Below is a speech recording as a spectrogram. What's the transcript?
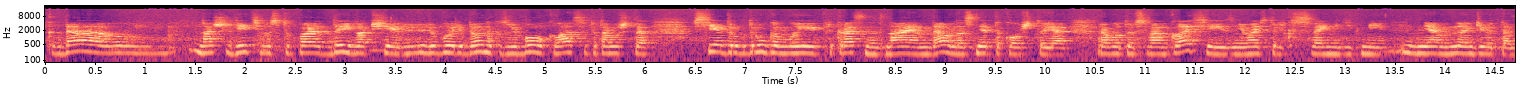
когда э, наши дети выступают, да и вообще лю- любой ребенок из любого класса, потому что все друг друга мы прекрасно знаем, да, у нас нет такого, что я работаю в своем классе и занимаюсь только со своими детьми. У меня многие там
